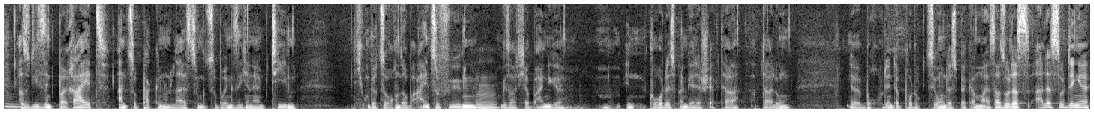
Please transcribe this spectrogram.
Mhm. Also die sind bereit anzupacken und Leistungen zu bringen, sich in einem Team nicht unterzuordnen, aber einzufügen. Mhm. Wie gesagt, ich habe einige, in Kurde ist bei mir der Chef der Abteilung äh, Brot in der Produktion des Bäckermeisters. Also das alles so Dinge,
